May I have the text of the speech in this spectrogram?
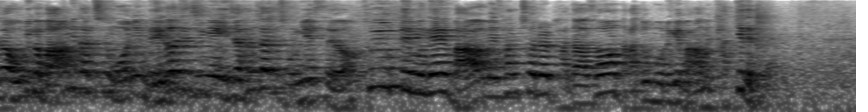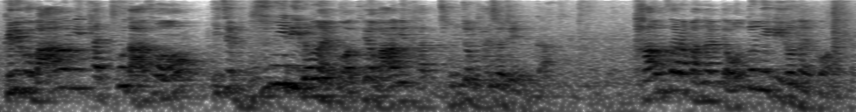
자, 우리가 마음이 다친 원인 네 가지 중에 이제 한 가지 정리했어요. 소유 때문에 마음의 상처를 받아서 나도 모르게 마음이 닫게 됐다. 그리고 마음이 닫고 나서 이제 무슨 일이 일어날 것 같아요? 마음이 다, 점점 닫혀지니까. 다음 사람 만날 때 어떤 일이 일어날 것 같아요?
